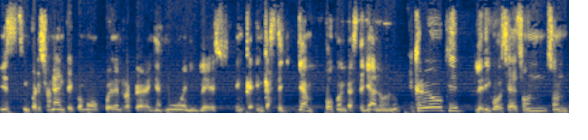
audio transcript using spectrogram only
y es impresionante cómo pueden rapear en ñañú, en inglés, en, en castellano, poco en castellano, ¿no? Creo que, le digo, o sea, son, son,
